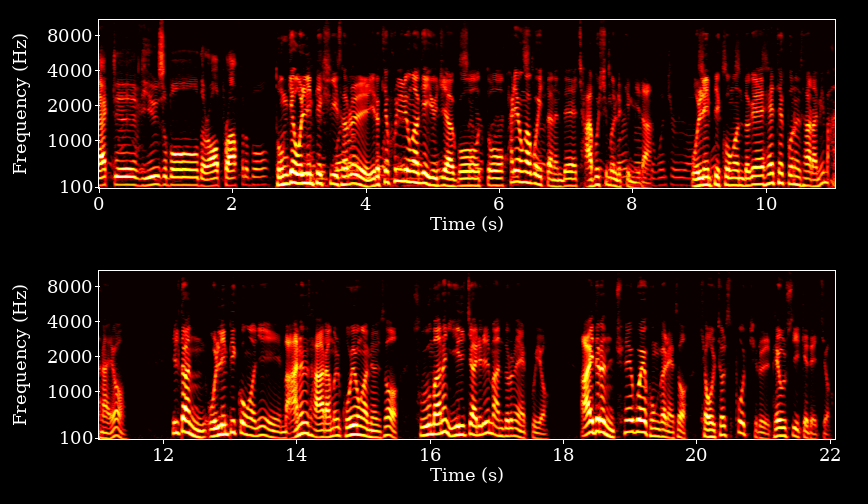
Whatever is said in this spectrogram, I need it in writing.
active, usable. They're all profitable. 동계 올림픽 시설을 이렇게 훌륭하게 유지하고 또 활용하고 있다는데 자부심을 느낍니다. 올림픽 공원 덕에 혜택 보는 사람이 많아요. 일단 올림픽 공원이 많은 사람을 고용하면서 수많은 일자리를 만들어냈고요. 아이들은 최고의 공간에서 겨울철 스포츠를 배울 수 있게 됐죠.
